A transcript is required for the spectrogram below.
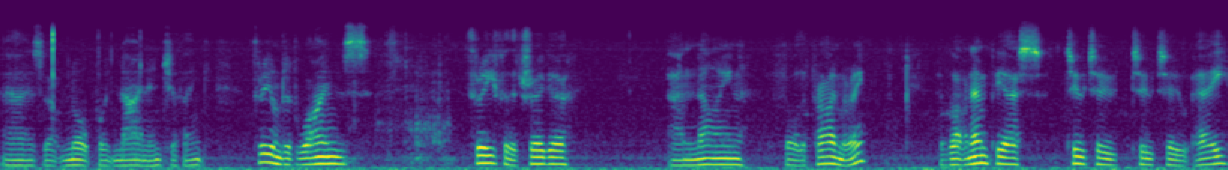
Uh, it's about 0.9 inch I think 300 winds 3 for the trigger and 9 for the primary. I've got an MPS 2222A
